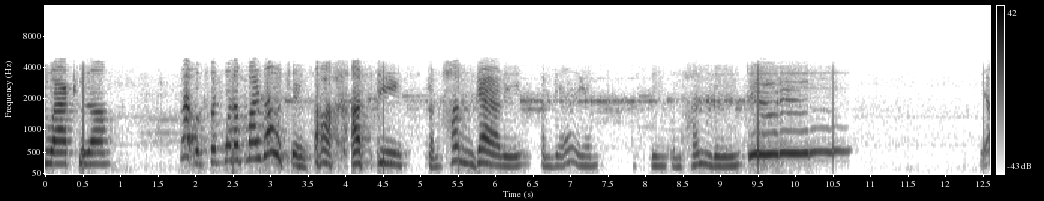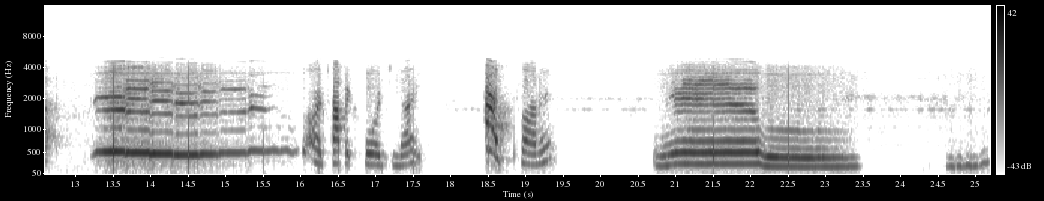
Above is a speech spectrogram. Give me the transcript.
Dracula. That looks like one of my relatives. Us being from Hungary, Hungarian. Us being from Hungary. Yep. Our topic for tonight, as promised, werewolves.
